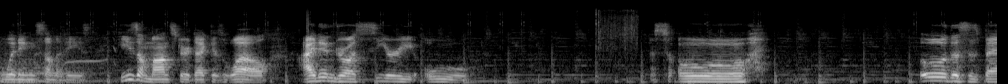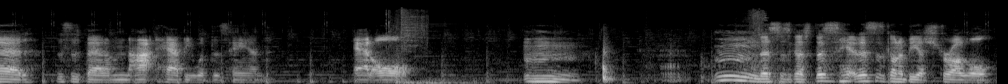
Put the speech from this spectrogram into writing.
winning some of these. He's a monster deck as well. I didn't draw Ciri. Ooh. So, oh. Oh, this is bad. This is bad. I'm not happy with this hand. At all. Mmm. Mmm, this is gonna, this is this is gonna be a struggle.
